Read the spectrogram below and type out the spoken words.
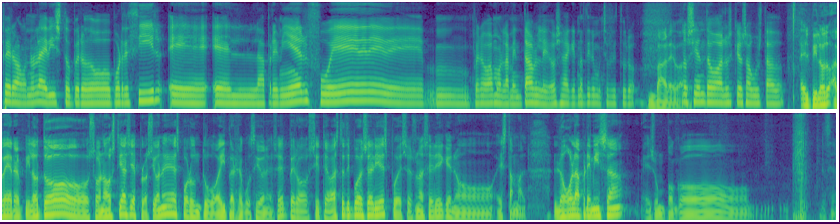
Pero vamos, no la he visto, pero por decir, eh, el- la premier fue, de- mm, pero vamos, lamentable, o sea que no tiene mucho futuro. Vale, vale. Lo siento a los que os ha gustado. El piloto, a ver, el piloto son hostias y explosiones por un tubo y persecuciones, ¿eh? pero si te va a este tipo de series, pues es una serie que no está mal. Luego la premisa es un poco... Dices,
